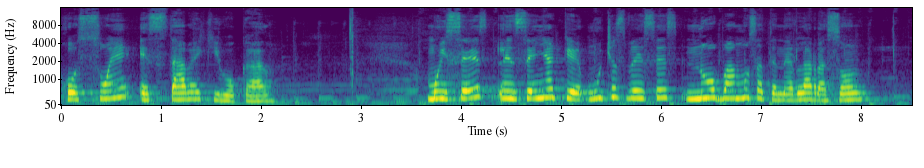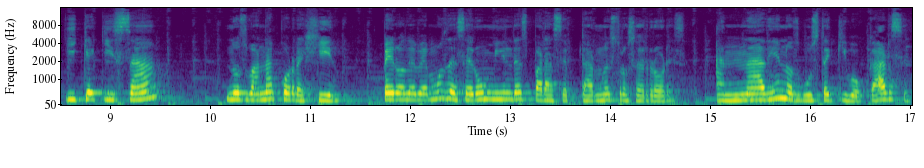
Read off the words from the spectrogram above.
Josué estaba equivocado. Moisés le enseña que muchas veces no vamos a tener la razón y que quizá nos van a corregir, pero debemos de ser humildes para aceptar nuestros errores. A nadie nos gusta equivocarse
